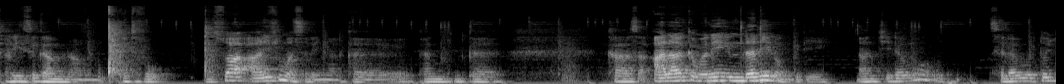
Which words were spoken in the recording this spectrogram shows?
ጥሬ ስጋ ምናምን ክትፎ እሷ አሪፍ ይመስለኛል። ከ- ከ- ከ- ከአሳ- አላቅም እኔ እንደኔ ነው እንግዲህ። አንቺ ደግሞ ስለምትወጂ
